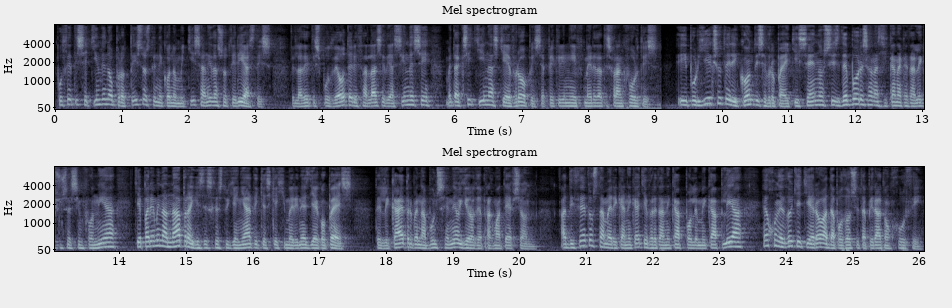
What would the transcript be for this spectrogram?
που θέτει σε κίνδυνο πρωτίστως την οικονομική σανίδα σωτηρίας της, δηλαδή τη σπουδαιότερη θαλάσσια διασύνδεση μεταξύ Κίνας και Ευρώπης, επικρίνει η εφημερίδα της Φραγκφούρτης. Οι Υπουργοί Εξωτερικών της Ευρωπαϊκής Ένωσης δεν μπόρεσαν αρχικά να καταλήξουν σε συμφωνία και παρέμειναν άπραγοι στις Χριστουγεννιάτικες και χειμερινές διακοπές. Τελικά έπρεπε να μπουν σε νέο γύρο διαπραγματεύσεων. Αντιθέτως, τα αμερικανικά και βρετανικά πολεμικά πλοία έχουν εδώ και καιρό ανταποδώσει τα πυρά των Χούθη.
